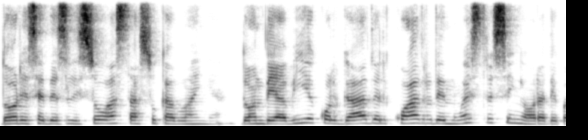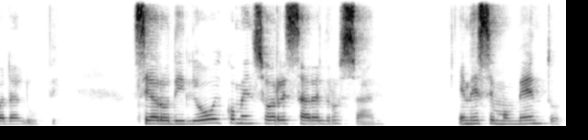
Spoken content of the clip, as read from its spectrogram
Doria se deslizó hasta su cabaña, donde había colgado el cuadro de Nuestra Señora de Guadalupe. Se arrodilló y comenzó a rezar el rosario. En ese momento,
